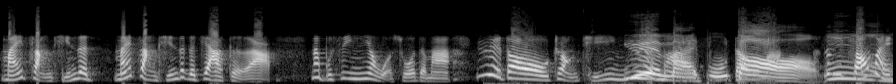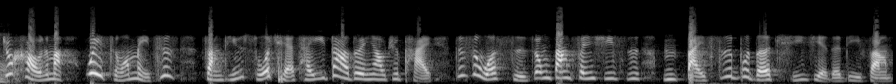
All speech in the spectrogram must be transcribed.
买涨停的，买涨停这个价格啊，那不是应验我说的吗？越到涨停越买不到，那你早买就好了嘛。为什么每次涨停锁起来才一大堆人要去排？这是我始终当分析师嗯百思不得其解的地方。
